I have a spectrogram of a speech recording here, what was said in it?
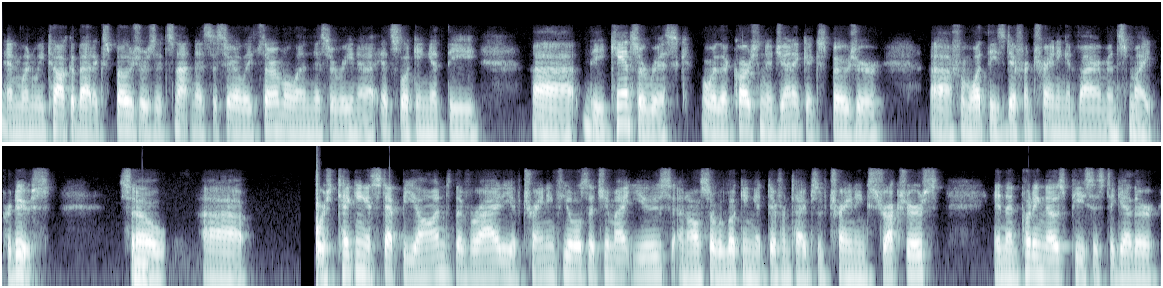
and when we talk about exposures, it's not necessarily thermal in this arena. It's looking at the uh, the cancer risk or the carcinogenic exposure uh, from what these different training environments might produce. So, mm. uh, of course, taking a step beyond the variety of training fuels that you might use, and also looking at different types of training structures, and then putting those pieces together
